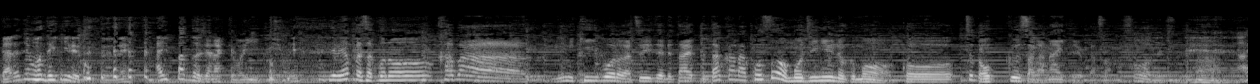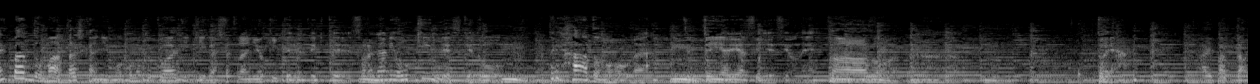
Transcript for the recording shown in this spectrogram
誰でもできるっていうね。iPad じゃなくてもいいっていうね。でもやっぱさ、このカバーにキーボードがついてるタイプだからこそ、文字入力も、こう、ちょっと億劫さがないというかさ。そうですね。iPad、まあ確かにもともとクワティティが下からニョキって出てきて、それなりに大きいんですけど、んやっぱりハードの方が全然やりやすいですよね。ああ、そうなんだ。どうや？iPad。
